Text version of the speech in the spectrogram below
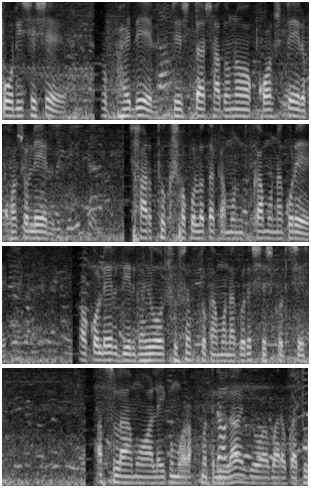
পরিশেষে ভাইদের চেষ্টা, সাধনা কষ্টের ফসলের সার্থক সফলতা কামন কামনা করে সকলের দীর্ঘায়ু ও সুস্বাস্থ্য কামনা করে শেষ করছি। আসসালামু আলাইকুম রহমতুল্লাহ বারকাতু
